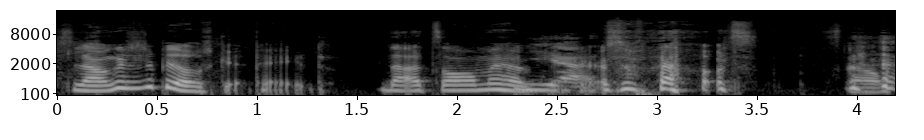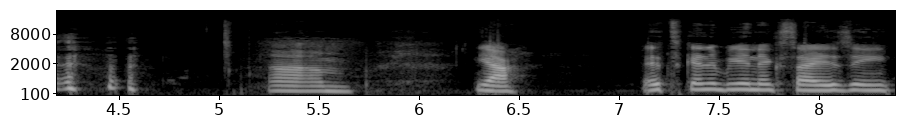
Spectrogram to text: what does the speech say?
As long as the bills get paid. That's all my husband yes. cares about. So um yeah. It's gonna be an exciting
